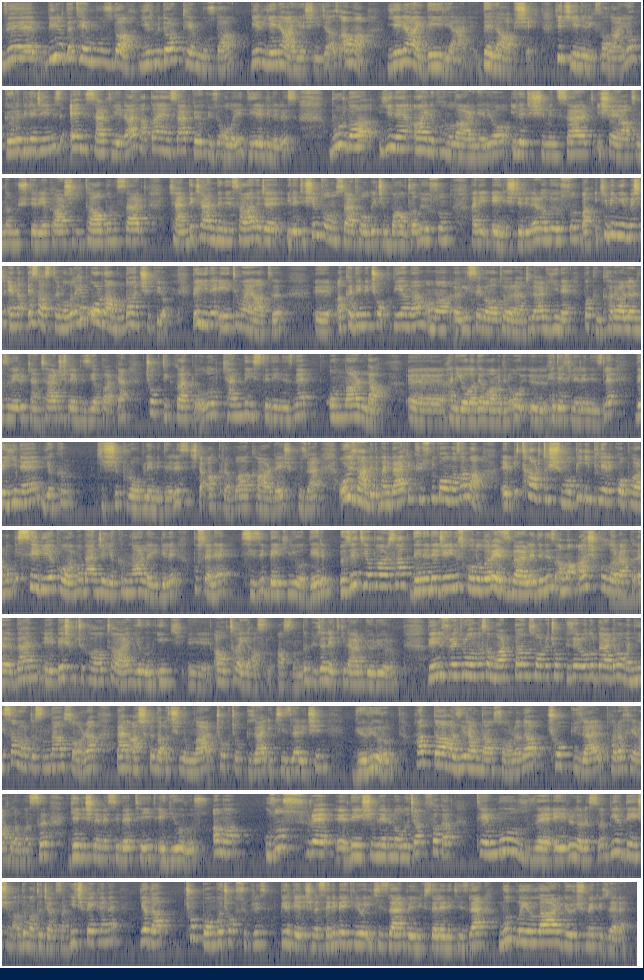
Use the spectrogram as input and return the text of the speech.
Ve bir de Temmuz'da, 24 Temmuz'da bir yeni ay yaşayacağız ama yeni ay değil yani bela bir şey. Hiç yenilik falan yok. Görebileceğimiz en sert yeni ay hatta en sert gökyüzü olayı diyebiliriz. Burada yine aynı konular geliyor. İletişimin sert, iş hayatında müşteriye karşı hitabın sert, kendi kendini sadece iletişim tonun sert olduğu için baltalıyorsun. Hani eleştiriler alıyorsun. Bak 2025'in en esas temaları hep oradan buradan çıkıyor. Ve yine eğitim hayatı, e, akademi çok diyemem ama e, lise ve altı öğrenciler yine bakın kararlarınızı verirken, tercihlerinizi yaparken çok dikkatli olun. Kendi istediğiniz ne onlarla e, hani yola devam edin o e, hedeflerinizle ve yine yakın kişi problemi deriz. İşte akraba, kardeş, kuzen. O yüzden dedim hani belki küslük olmaz ama bir tartışma, bir ipleri koparma, bir seviye koyma bence yakınlarla ilgili bu sene sizi bekliyor derim. Özet yaparsak deneneceğiniz konuları ezberlediniz ama aşk olarak e, ben e, 5,5-6 ay yılın ilk e, 6 ayı asl- aslında güzel etkiler görüyorum. Venüs retro olmasa Mart'tan sonra çok güzel olur derdim ama Nisan ortasından sonra ben aşkta da açılımlar çok çok güzel ikizler için görüyorum. Hatta Haziran'dan sonra da çok güzel para ferahlaması, genişlemesi de teyit ediyoruz. Ama uzun süre e, değişimlerin olacak fakat Temmuz ve Eylül arası bir değişime adım atacaksan hiç bekleme ya da çok bomba çok sürpriz bir gelişme seni bekliyor ikizler ve yükselen ikizler. Mutlu yıllar görüşmek üzere.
